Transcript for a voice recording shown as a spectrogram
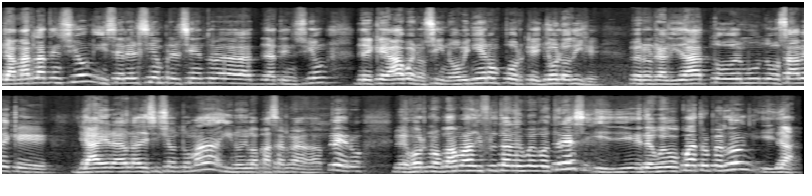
llamar la atención y ser él siempre el centro de, atención de que, ah, bueno, sí, no vinieron porque yo lo dije. Pero en realidad todo el mundo sabe que ya era una decisión tomada y no iba a pasar nada. Pero mejor nos vamos a disfrutar del juego 3 y del juego 4, perdón, y ya.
